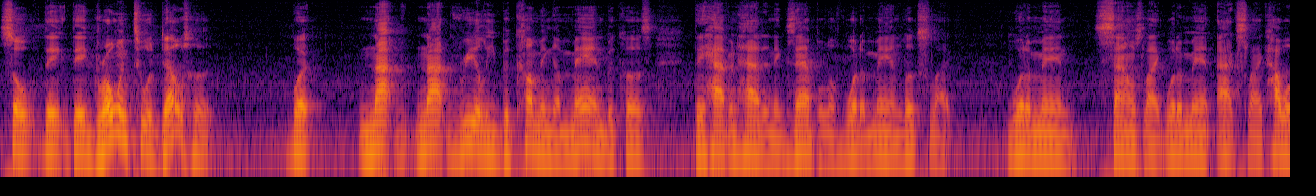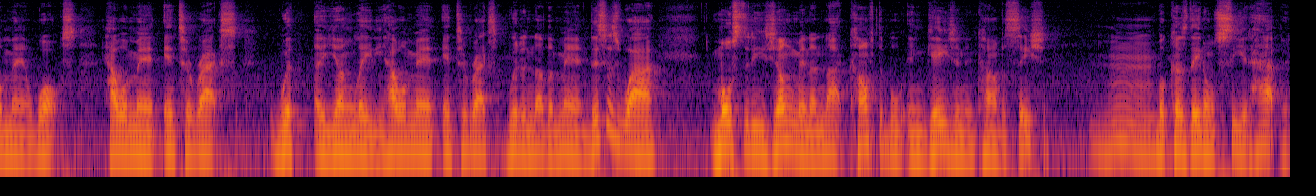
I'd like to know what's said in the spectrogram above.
So they, they grow into adulthood, but not not really becoming a man because they haven't had an example of what a man looks like, what a man sounds like, what a man acts like, how a man walks, how a man interacts with a young lady, how a man interacts with another man. This is why most of these young men are not comfortable engaging in conversation mm-hmm. because they don't see it happen.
